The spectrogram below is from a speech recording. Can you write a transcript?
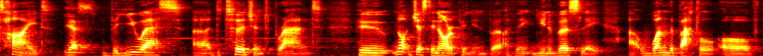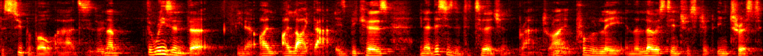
Tide. Yes. The US uh, detergent brand who, not just in our opinion, but I think universally, uh, won the battle of the Super Bowl ads. Now, the reason that you know I, I like that is because you know, this is a detergent brand, right? Mm. Probably in the lowest interest, interest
